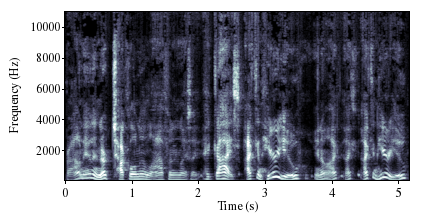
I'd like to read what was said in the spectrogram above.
brown end, and they're chuckling and laughing. And I say, hey guys, I can hear you. You know, I, I, I can hear you.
